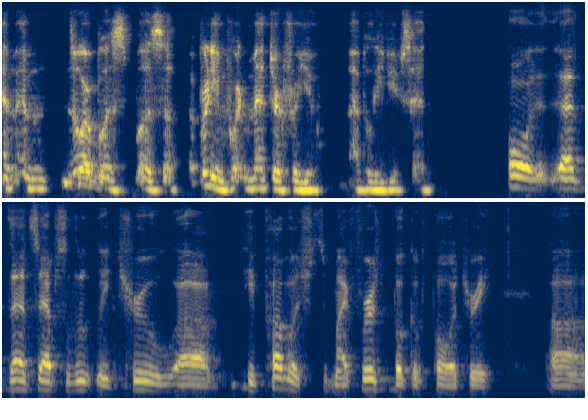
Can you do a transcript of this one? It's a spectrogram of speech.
And, and Norb was, was a pretty important mentor for you, I believe you've said. Oh, that, that's absolutely true. Uh, he published my first book of poetry, uh,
